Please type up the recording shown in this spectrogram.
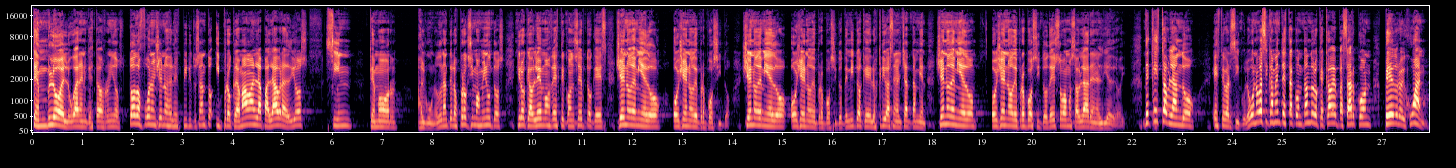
tembló el lugar en el que estaban reunidos. Todos fueron llenos del Espíritu Santo y proclamaban la palabra de Dios sin temor alguno. Durante los próximos minutos quiero que hablemos de este concepto que es lleno de miedo o lleno de propósito. Lleno de miedo o lleno de propósito. Te invito a que lo escribas en el chat también. Lleno de miedo o lleno de propósito. De eso vamos a hablar en el día de hoy. ¿De qué está hablando este versículo? Bueno, básicamente está contando lo que acaba de pasar con Pedro y Juan.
